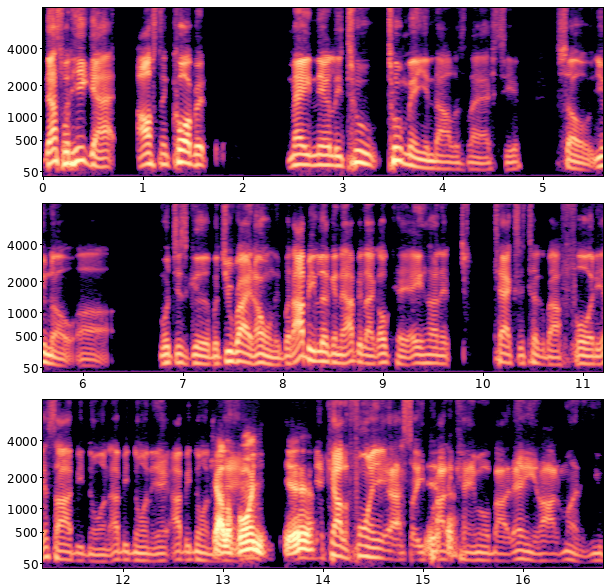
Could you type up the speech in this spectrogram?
that's what he got. Austin Corbett made nearly two two million dollars last year, so you know, uh, which is good. But you're right, only. But I'll be looking, at, I'll be like, okay, eight hundred Taxes took about 40. That's how I be doing. I be doing it. I be doing California. Yeah. yeah. California. So you yeah. probably came about that ain't a lot of money. You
